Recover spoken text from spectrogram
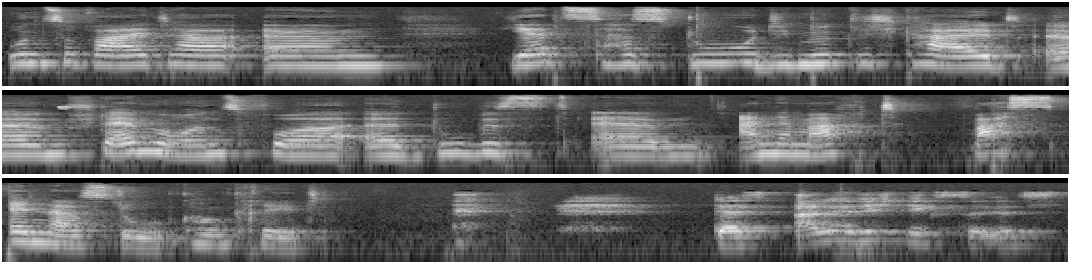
und so weiter. Ähm, jetzt hast du die Möglichkeit, ähm, stellen wir uns vor, äh, du bist ähm, an der Macht. Was änderst du konkret? Das Allerwichtigste ist,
